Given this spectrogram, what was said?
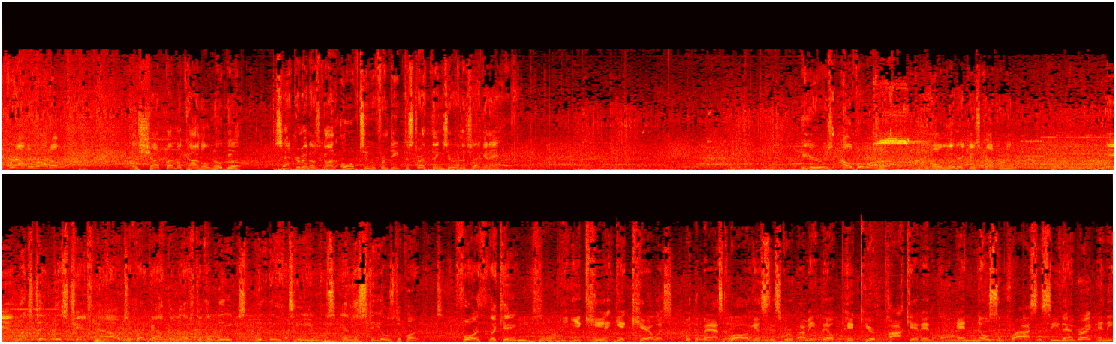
Over Alvarado. A shot by McConnell, no good. Sacramento's gone 0 of 2 from deep to start things here in the second half. Here's Alvarado. Olynyk is covering. And let's take this chance now to break out the list of the league's leading teams in the steals department. Fourth, the Kings. You can't get careless with the basketball against this group. I mean, they'll pick your pocket, and and no surprise to see them in the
